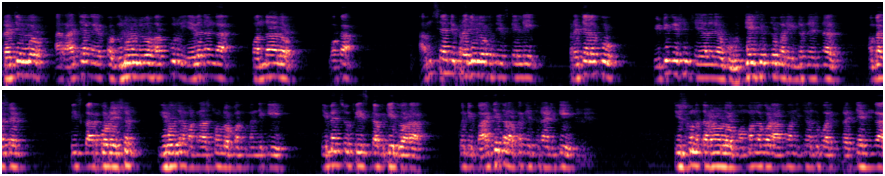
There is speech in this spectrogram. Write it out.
ప్రజల్లో ఆ రాజ్యాంగం యొక్క విలువలు హక్కులు ఏ విధంగా పొందాలో ఒక అంశాన్ని ప్రజల్లోకి తీసుకెళ్ళి ప్రజలకు ఎడ్యుకేషన్ చేయాలనే ఒక ఉద్దేశంతో మరి ఇంటర్నేషనల్ అంబాసిడర్ ఫీజ్ కార్పొరేషన్ ఈ రోజున మన రాష్ట్రంలో కొంతమందికి ఇమెన్స్ ఫీజ్ కమిటీ ద్వారా కొన్ని బాధ్యతలు అప్పగించడానికి తీసుకున్న తరుణంలో మమ్మల్ని కూడా ఆహ్వానించినందుకు వారికి ప్రత్యేకంగా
